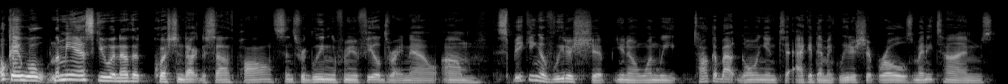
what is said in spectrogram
Okay, well, let me ask you another question, Dr. South-Paul, since we're gleaning from your fields right now. Um, speaking of leadership, you know, when we talk about going into academic leadership roles, many times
